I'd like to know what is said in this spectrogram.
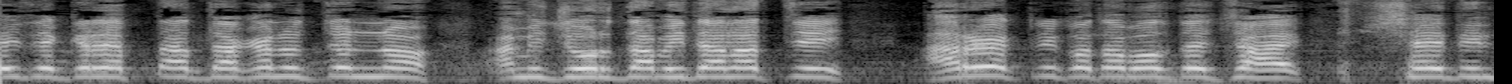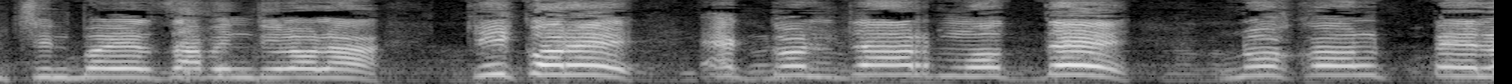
এই যে গ্রেপ্তার দেখানোর জন্য আমি জোর দাবি জানাচ্ছি। আরও একটি কথা বলতে চাই, সেদিন চিন্ময়ের জামিন দিল না। কি করে এক ঘণ্টার মধ্যে নকল পেল?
